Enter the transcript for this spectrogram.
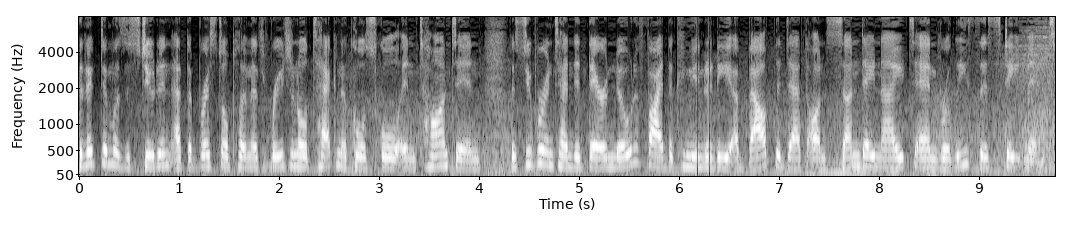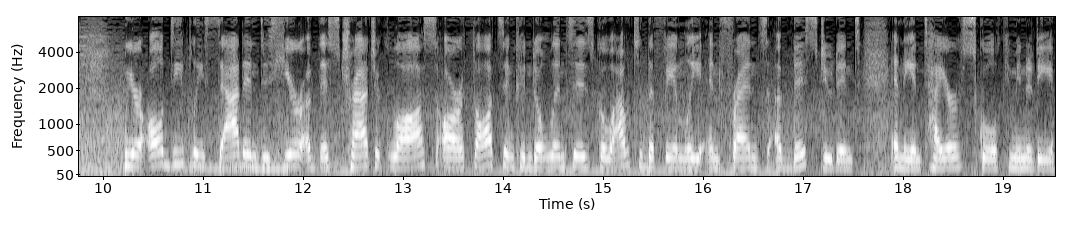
The victim was a student at the Bristol Plymouth Regional Technical School in Taunton. The superintendent there notified the community about the death on Sunday night and released this statement. We are all deeply saddened to hear of this tragic loss. Our thoughts and condolences go out to the family and friends of this student and the entire school community.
